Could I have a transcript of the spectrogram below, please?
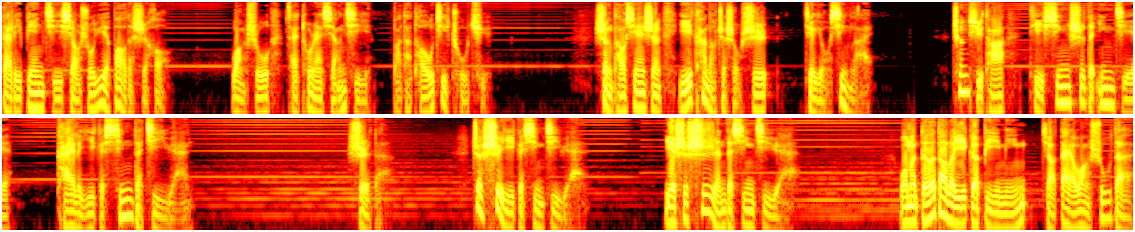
代理编辑《小说月报》的时候。”望叔才突然想起把他投寄出去。盛陶先生一看到这首诗，就有信来，称许他替新诗的音节开了一个新的纪元。是的，这是一个新纪元，也是诗人的新纪元。我们得到了一个笔名叫戴望舒的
